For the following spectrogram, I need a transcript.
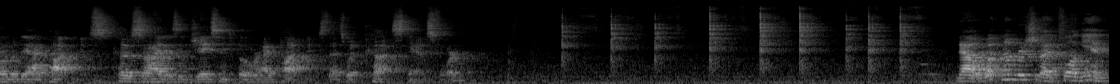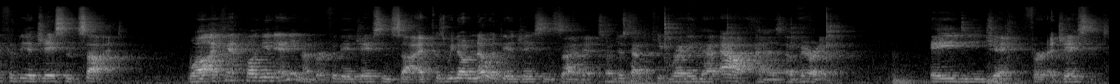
over the hypotenuse. Cosine is adjacent over hypotenuse. That's what CAH stands for. Now, what number should I plug in for the adjacent side? Well, I can't plug in any number for the adjacent side because we don't know what the adjacent side is. So I just have to keep writing that out as a variable. ADJ for adjacent.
